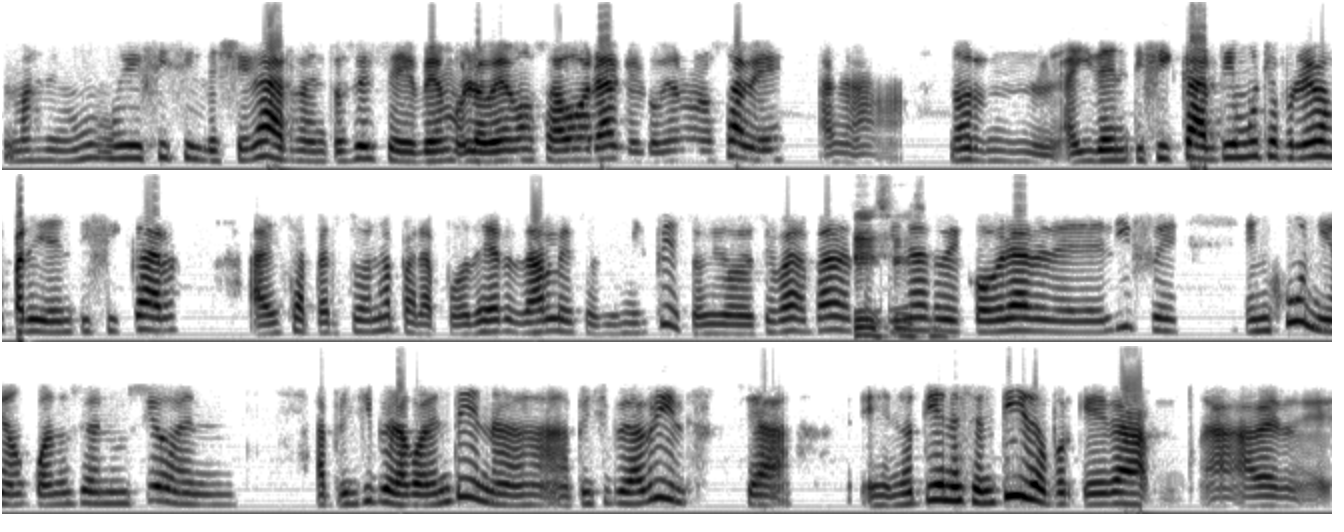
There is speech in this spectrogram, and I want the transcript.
más muy, difícil de llegar entonces eh, vemos, lo vemos ahora que el gobierno no sabe a, no, a identificar tiene muchos problemas para identificar a esa persona para poder darle esos 10 mil pesos. Digo se va, a terminar de cobrar el IFE en junio cuando se anunció en a principio de la cuarentena a principio de abril. O sea eh, no tiene sentido porque era a, ver, eh,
